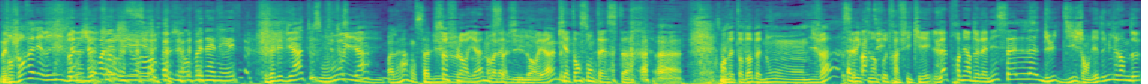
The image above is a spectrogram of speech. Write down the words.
Bonjour Valérie, bonne année à toi. Bonjour, bonne année. Vous allez bien tous tous Oui. bien Voilà, on salue. Sauf Lauriane, on voilà, salue qui, Lauriane. qui attend son test. en attendant, bah, nous, on y va avec l'info trafiquée. La première de l'année, celle du 10 janvier 2022.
